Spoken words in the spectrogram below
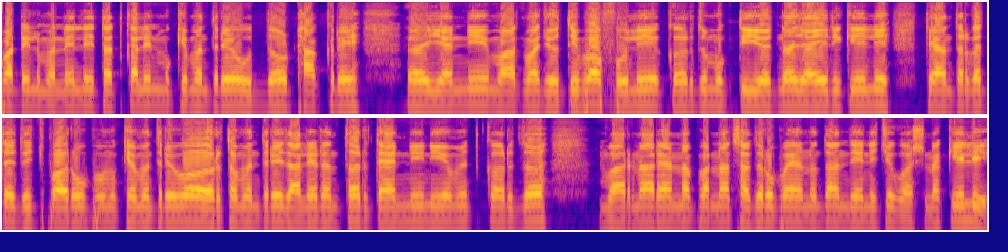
पाटील म्हणाले तत्कालीन मुख्यमंत्री उद्धव ठाकरे यांनी महात्मा ज्योतिबा फुले कर्जमुक्ती योजना जाहीर केली. त्या अंतर्गत अजित पवार उपमुख्यमंत्री व अर्थमंत्री झाल्यानंतर त्यांनी नियमित कर्ज भरणाऱ्यांना पन्नास हजार रुपये अनुदान देण्याची घोषणा केली.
